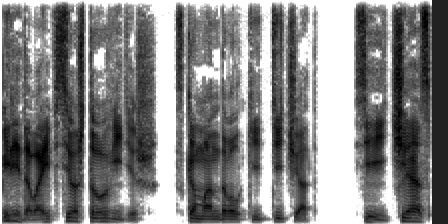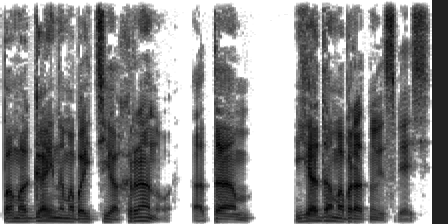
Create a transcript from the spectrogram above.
«Передавай все, что увидишь», – скомандовал Китти Чат. «Сейчас помогай нам обойти охрану, а там я дам обратную связь».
